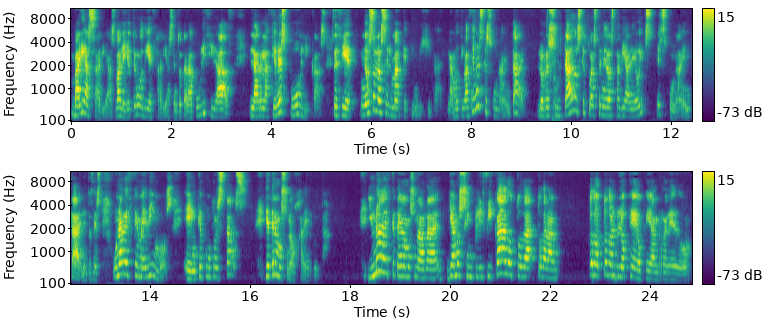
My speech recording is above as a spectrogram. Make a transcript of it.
varias áreas, ¿vale? Yo tengo 10 áreas en total, la publicidad, las relaciones públicas, es decir, no solo es el marketing digital, la motivación es que es fundamental. Los resultados que tú has tenido hasta el día de hoy es fundamental. Entonces, una vez que medimos en qué punto estás, ya tenemos una hoja de ruta. Y una vez que tengamos una ya hemos simplificado toda, toda la, todo, todo el bloqueo que hay alrededor,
